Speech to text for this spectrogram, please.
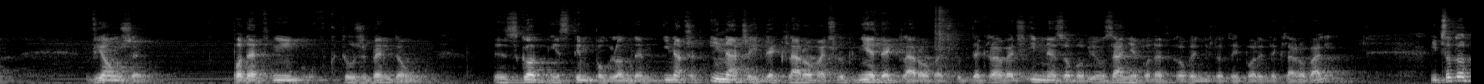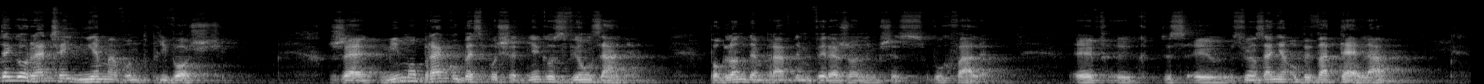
wiąże podatników, którzy będą zgodnie z tym poglądem inaczej, inaczej deklarować lub nie deklarować, lub deklarować inne zobowiązanie podatkowe niż do tej pory deklarowali. I co do tego raczej nie ma wątpliwości, że mimo braku bezpośredniego związania poglądem prawnym wyrażonym przez w uchwale, y, y, związania obywatela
